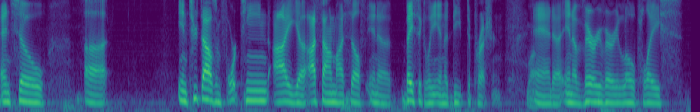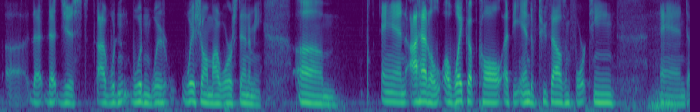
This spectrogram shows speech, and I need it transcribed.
And so uh, in 2014, I uh, I found myself in a basically in a deep depression, and uh, in a very very low place uh, that that just I wouldn't wouldn't wi- wish on my worst enemy. Um, and I had a, a wake up call at the end of 2014. And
